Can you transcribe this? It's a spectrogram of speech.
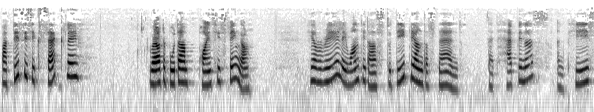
But this is exactly where the Buddha points his finger. He really wanted us to deeply understand that happiness and peace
